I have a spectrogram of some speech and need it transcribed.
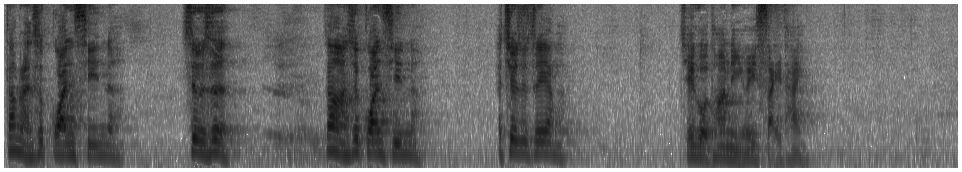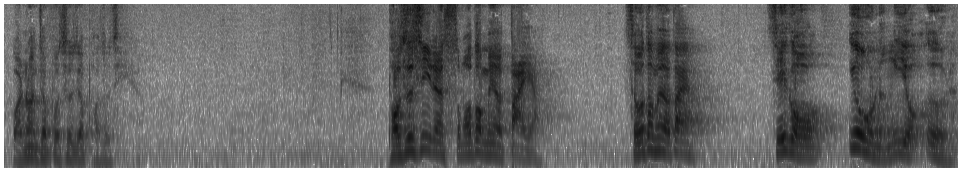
当然是关心呢，是不是？当然是关心啊，就是这样啊。结果他女儿一晒太，晚上就不吃就跑出去了。跑出去呢，什么都没有带呀，什么都没有带啊。结果又冷又饿了，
